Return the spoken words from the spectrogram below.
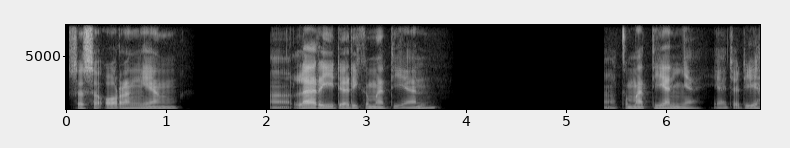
seseorang yang uh, lari dari kematian uh, kematiannya ya. Jadi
